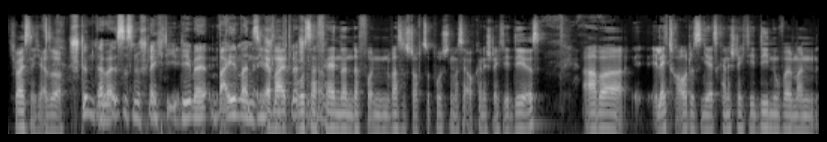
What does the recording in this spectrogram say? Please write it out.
ich weiß nicht, also. Stimmt, aber ist es eine schlechte Idee, weil, weil man sie Er war halt großer kann. Fan dann davon, Wasserstoff zu pushen, was ja auch keine schlechte Idee ist. Aber Elektroautos sind ja jetzt keine schlechte Idee, nur weil man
